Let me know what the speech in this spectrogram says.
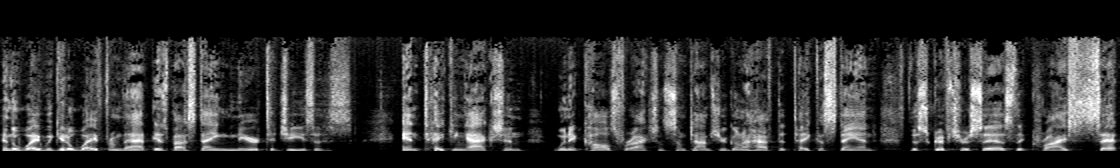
And the way we get away from that is by staying near to Jesus and taking action when it calls for action. Sometimes you're going to have to take a stand. The scripture says that Christ set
